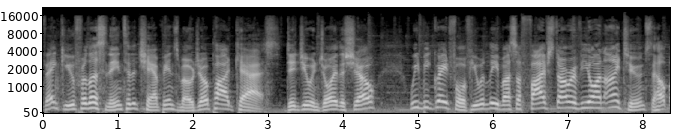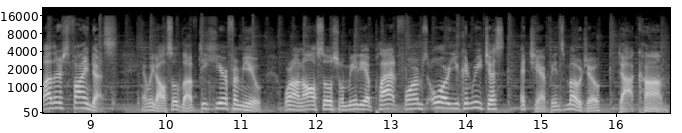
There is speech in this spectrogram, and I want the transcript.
Thank you for listening to the Champions Mojo podcast. Did you enjoy the show? We'd be grateful if you would leave us a five star review on iTunes to help others find us. And we'd also love to hear from you. We're on all social media platforms, or you can reach us at championsmojo.com.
